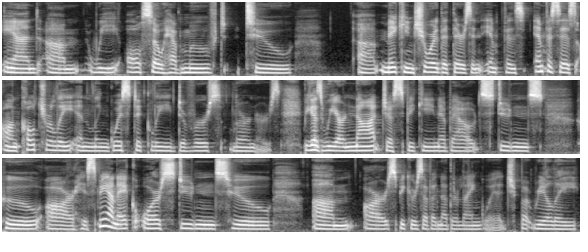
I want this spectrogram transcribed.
And um, we also have moved to uh, making sure that there's an emphasis on culturally and linguistically diverse learners. Because we are not just speaking about students who are Hispanic or students who um, are speakers of another language, but really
